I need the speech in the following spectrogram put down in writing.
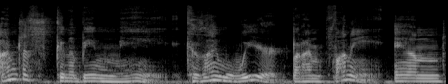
I'm just gonna be me because I'm weird, but I'm funny, and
